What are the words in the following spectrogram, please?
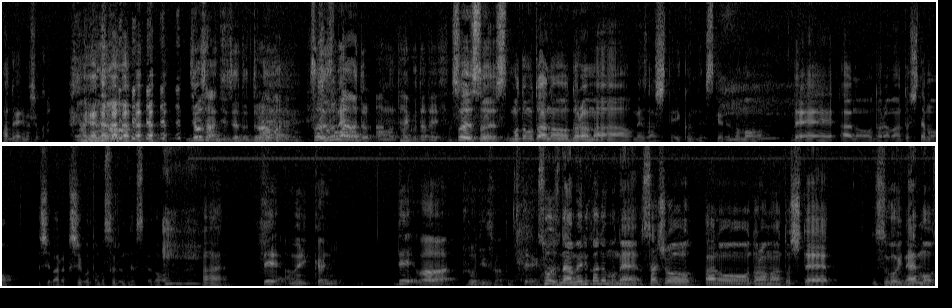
バンドやりましょうかやりましょう。ジョーさんは実はドラマーだもそうですね。の前はドあの太鼓叩いてたのそうですそうです。もともとあのドラマーを目指していくんですけれどもであのドラマーとしてもしばらく仕事もするんですけど、えはでアメリカにではプロデューサーとしてそうですね。アメリカでもね最初あのドラマーとしてすごいねもう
